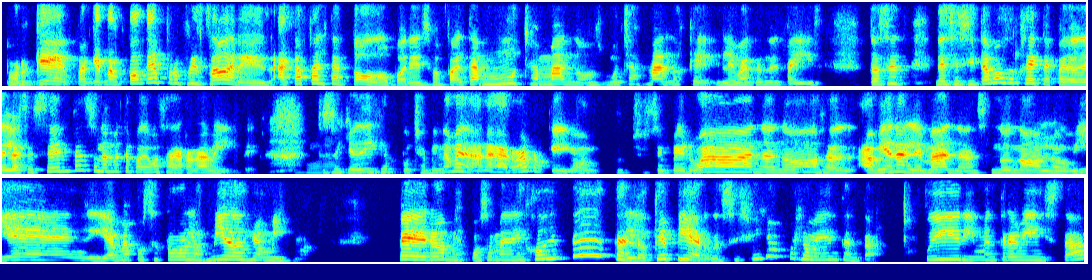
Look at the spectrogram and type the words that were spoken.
¿Por qué? Porque tampoco hay profesores. Acá falta todo por eso. Faltan muchas manos, muchas manos que levanten el país. Entonces, necesitamos urgente, pero de las 60 solamente podemos agarrar a 20. Entonces yo dije, pucha, a mí no me van a agarrar porque yo soy peruana, ¿no? O sea, habían alemanas, no, no hablo bien, y ya me puse todos los miedos yo misma. Pero mi esposo me dijo, inténtalo, ¿qué pierdes? Y dije, ya, pues lo voy a intentar. Fui, di mi entrevista,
